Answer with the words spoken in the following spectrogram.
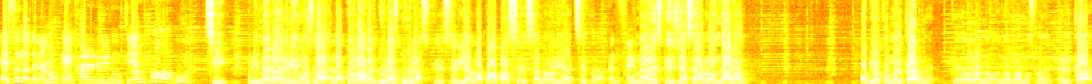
¿Eso lo tenemos que dejar hervir un tiempo? Sí, primero hervimos la, la, todas las verduras duras, que serían las papas, zanahoria, etc. Perfecto. Una vez que ya se ablandaron, obvio come el carne, que ahora no, no vamos a poner. El ca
